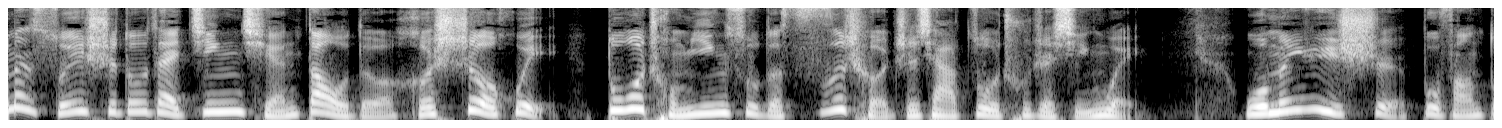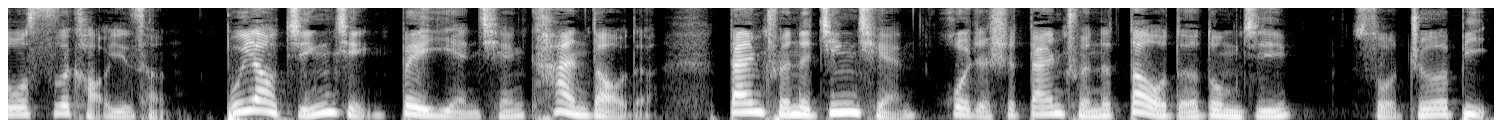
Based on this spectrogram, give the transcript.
们随时都在金钱、道德和社会多重因素的撕扯之下做出着行为。我们遇事不妨多思考一层，不要仅仅被眼前看到的单纯的金钱或者是单纯的道德动机所遮蔽。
